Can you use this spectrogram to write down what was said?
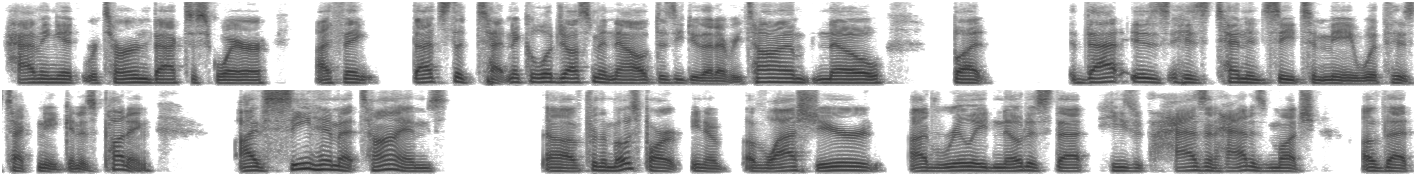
having it return back to square I think that's the technical adjustment. Now, does he do that every time? No, but that is his tendency to me with his technique and his putting. I've seen him at times, uh, for the most part, you know, of last year. I've really noticed that he's hasn't had as much of that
